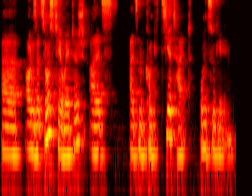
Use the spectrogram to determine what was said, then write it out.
äh, organisationstheoretisch, als, als mit Kompliziertheit umzugehen.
